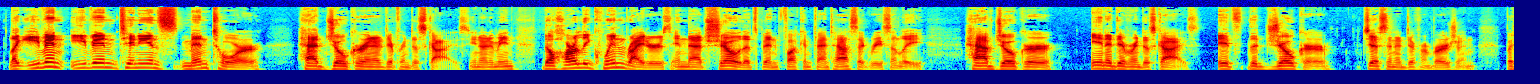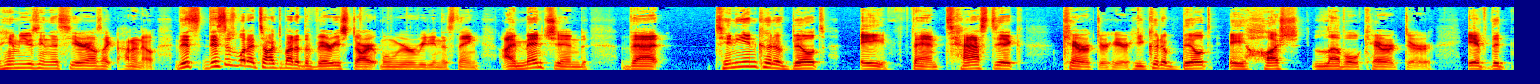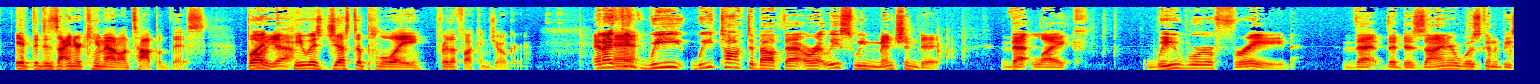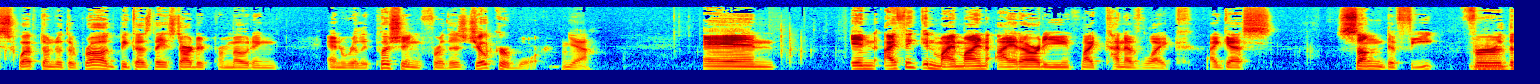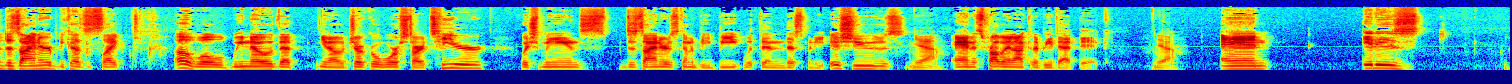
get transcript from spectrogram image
like even even Tynion's mentor had Joker in a different disguise. You know what I mean? The Harley Quinn writers in that show that's been fucking fantastic recently have Joker in a different disguise. It's the Joker just in a different version. But him using this here, I was like, I don't know. This this is what I talked about at the very start when we were reading this thing. I mentioned that Tynion could have built a fantastic character here. He could have built a hush level character if the if the designer came out on top of this. But Oh, yeah. he was just a ploy for the fucking Joker. And I And- think we we talked about that, or at least we mentioned it, that like we were afraid that the designer was going to be swept under the rug because they started promoting and really pushing for this Joker war. Yeah. And in I think in my mind I had already like kind of like I guess sung defeat for Mhm. the designer because it's like oh well we know that you know Joker War starts here which means designer is going to be beat within this many issues Yeah. and it's probably not going to be that big Yeah. and it is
